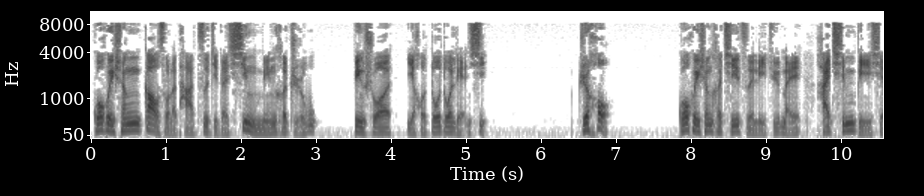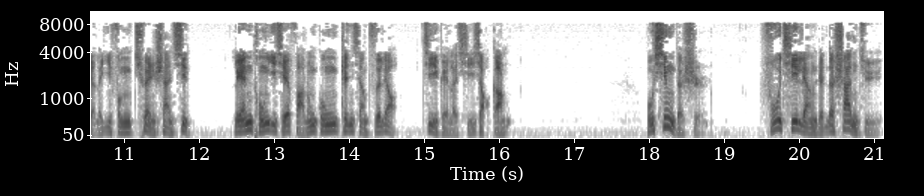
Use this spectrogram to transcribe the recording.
郭慧生告诉了他自己的姓名和职务，并说以后多多联系。之后，郭慧生和妻子李菊梅还亲笔写了一封劝善信，连同一些法轮功真相资料寄给了席小刚。不幸的是，夫妻两人的善举。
